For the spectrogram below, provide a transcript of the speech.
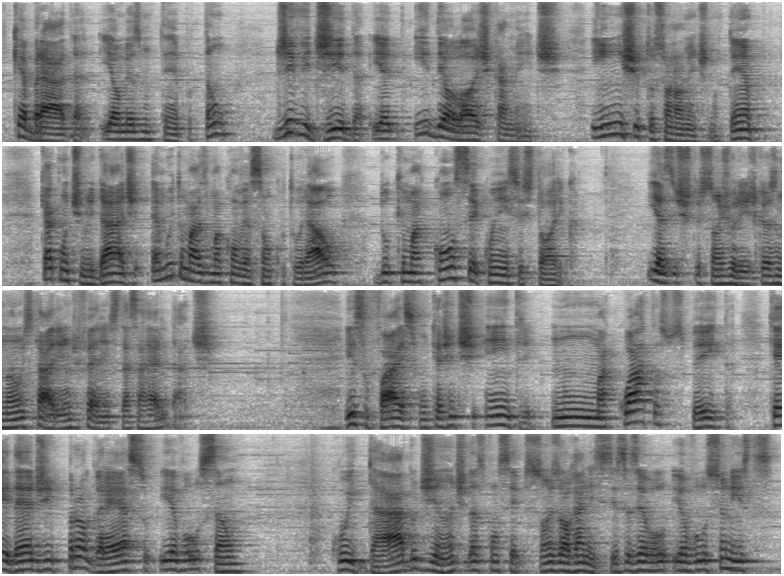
quebrada e ao mesmo tempo tão dividida ideologicamente e institucionalmente no tempo, que a continuidade é muito mais uma convenção cultural do que uma consequência histórica. E as instituições jurídicas não estariam diferentes dessa realidade. Isso faz com que a gente entre numa quarta suspeita, que é a ideia de progresso e evolução. Cuidado diante das concepções organicistas e evolucionistas.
